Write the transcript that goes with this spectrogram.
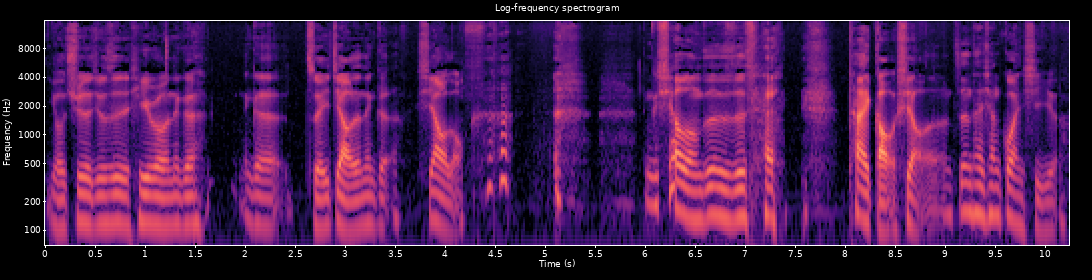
有趣的就是 Hero 那个那个嘴角的那个笑容，那个笑容真的是太太搞笑了，真的太像冠希了。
